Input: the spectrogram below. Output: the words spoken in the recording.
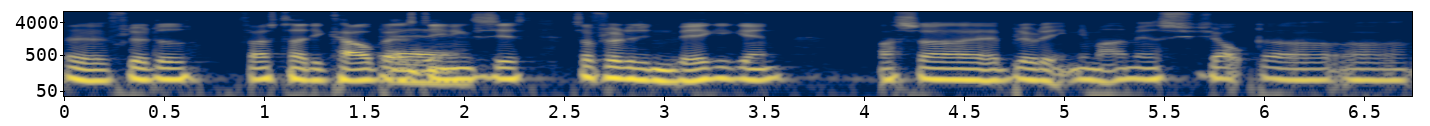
øh, flyttede. Først havde de kavbærstigning ja, ja. til sidst, så flyttede de den væk igen og så øh, blev det egentlig meget mere sjovt og, og,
